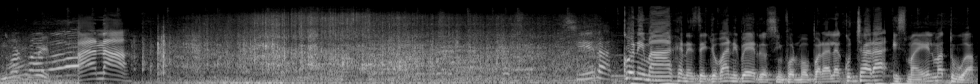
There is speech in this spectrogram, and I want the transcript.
Ana. Sí era. Con imágenes de Giovanni Berrios informó para La Cuchara Ismael Matúa.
